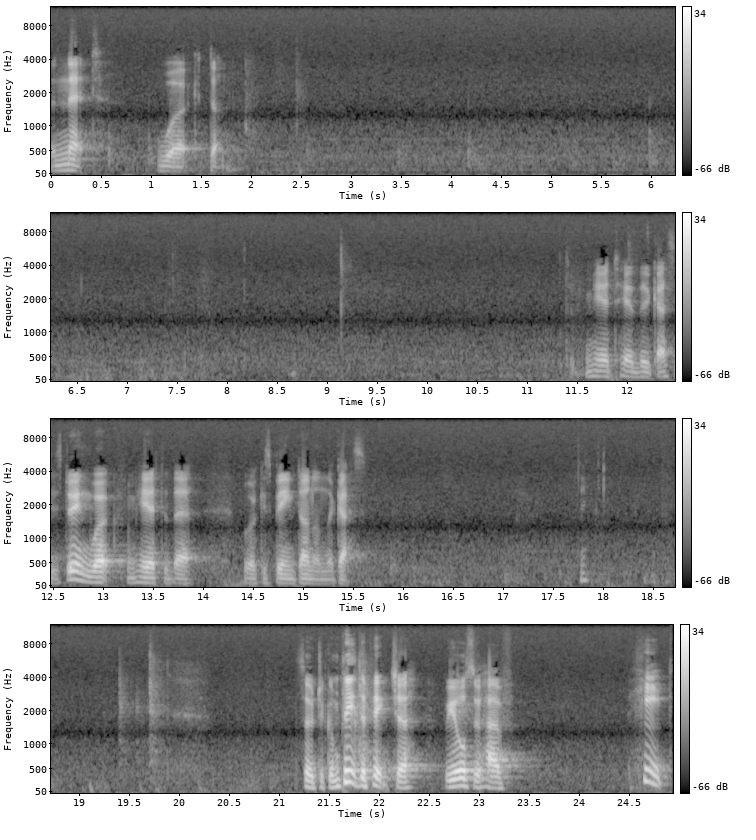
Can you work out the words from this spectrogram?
the net work done. So from here to here, the gas is doing work. From here to there, work is being done on the gas. So to complete the picture, we also have heat.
